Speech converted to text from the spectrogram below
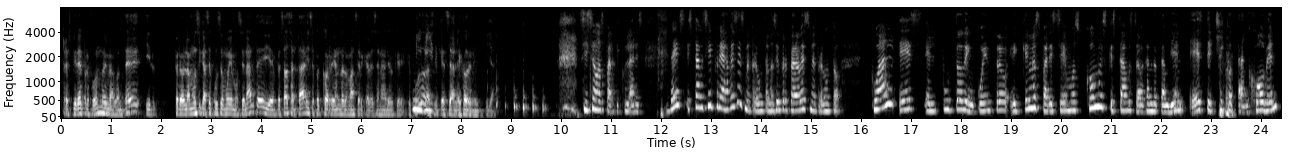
respiré profundo y me aguanté y pero la música se puso muy emocionante y empezó a saltar y se fue corriendo lo más cerca del escenario que, que pudo, así que se alejó de mí y ya sí somos particulares. ¿Ves? Está siempre, a veces me pregunto, no siempre, pero a veces me pregunto, ¿cuál es el punto de encuentro? ¿En qué nos parecemos? ¿Cómo es que estamos trabajando también este chico tan joven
